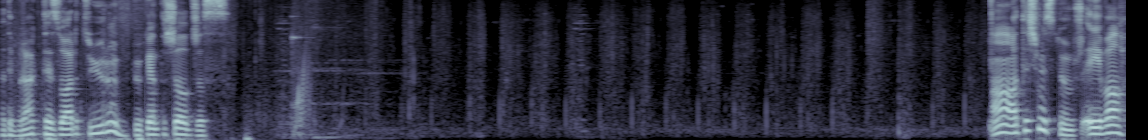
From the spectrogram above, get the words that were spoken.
Hadi bırak tezahüratı yürü. Köken taşı alacağız. Aa ateş mi istiyormuş? Eyvah.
